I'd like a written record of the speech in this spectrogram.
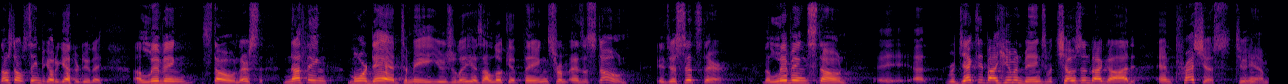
those don't seem to go together, do they? A living stone. There's nothing more dead to me, usually, as I look at things from as a stone. It just sits there. The living stone, uh, rejected by human beings, but chosen by God and precious to Him.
